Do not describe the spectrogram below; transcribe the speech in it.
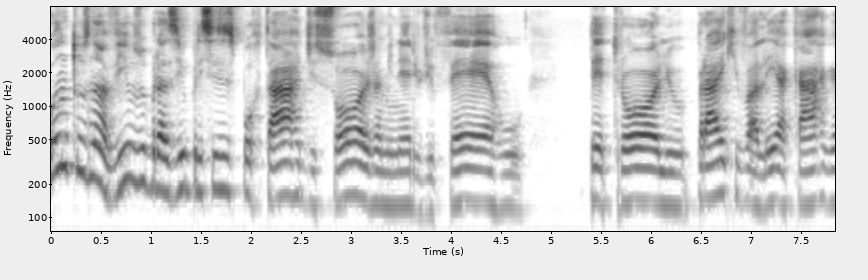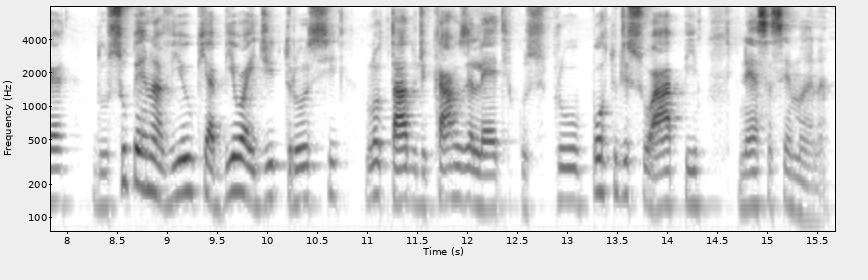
Quantos navios o Brasil precisa exportar de soja, minério de ferro, petróleo para equivaler à carga do supernavio que a BYD trouxe lotado de carros elétricos para o Porto de Suape nessa semana?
